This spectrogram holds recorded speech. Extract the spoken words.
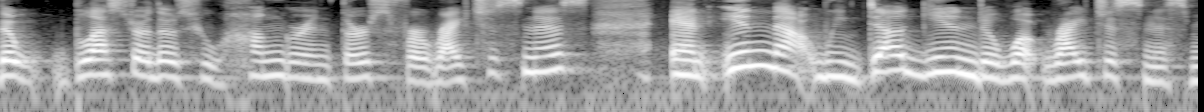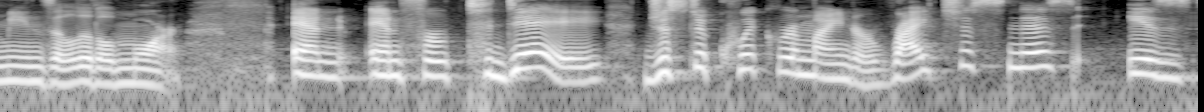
that blessed are those who hunger and thirst for righteousness. And in that, we dug into what righteousness means a little more. And, and for today, just a quick reminder righteousness is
